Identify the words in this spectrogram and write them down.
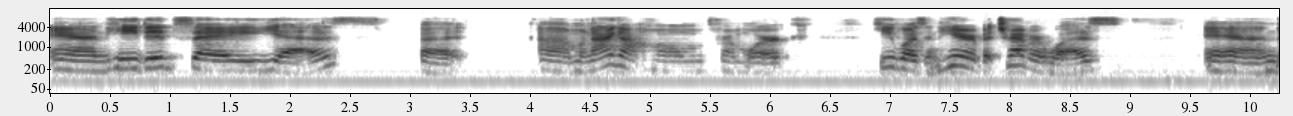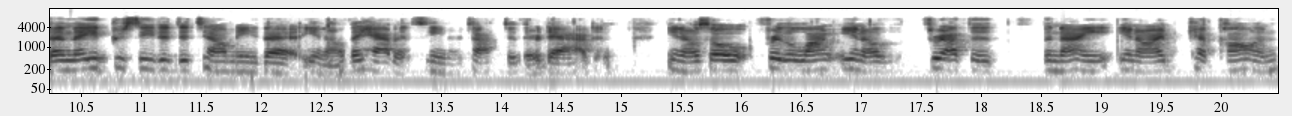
and he did say yes, but um, when I got home from work, he wasn't here, but Trevor was. And then they proceeded to tell me that, you know, they haven't seen or talked to their dad. And, you know, so for the long, you know, throughout the, the night, you know, I kept calling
